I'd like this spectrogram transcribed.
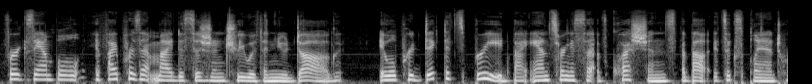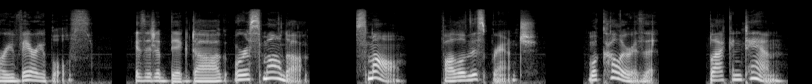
For example, if I present my decision tree with a new dog, it will predict its breed by answering a set of questions about its explanatory variables. Is it a big dog or a small dog? Small. Follow this branch. What color is it? Black and tan.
